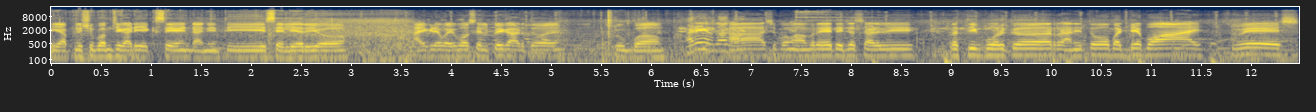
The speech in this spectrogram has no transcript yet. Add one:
ही आपली शुभमची गाडी एक्सेंट आणि ती सेलियरिओ हा इकडे वैभव सेल्फी काढतोय. शुभम अरे हा शुभम आमरे तेजस साळवी प्रतीक बोरकर आणि तो बड्डे बॉय सुवेश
